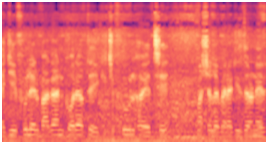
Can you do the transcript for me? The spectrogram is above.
এই যে ফুলের বাগান করাতে কিছু ফুল হয়েছে। মাসাল্লাহ ভ্যারাইটিস ধরনের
